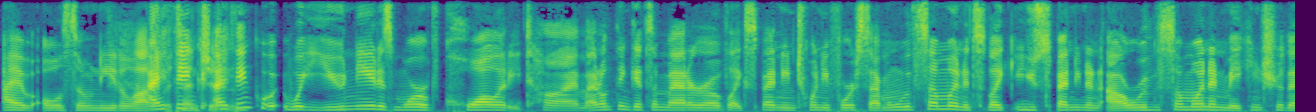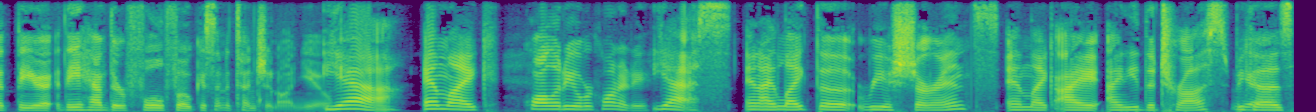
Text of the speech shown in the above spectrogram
I also need a lot of I think attention. I think wh- what you need is more of quality time. I don't think it's a matter of like spending 24/7 with someone. It's like you spending an hour with someone and making sure that they they have their full focus and attention on you. Yeah. And like Quality over quantity. Yes, and I like the reassurance and like I I need the trust because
